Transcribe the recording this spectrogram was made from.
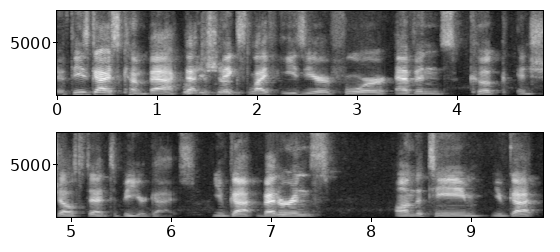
if these guys come back, that just makes life easier for Evans, Cook, and Shelstad to be your guys. You've got veterans on the team. You've got,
